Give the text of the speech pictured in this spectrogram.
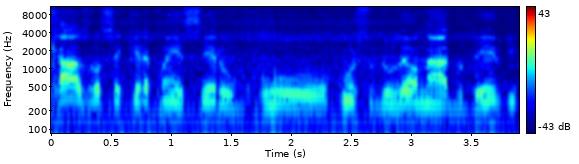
caso você queira conhecer o, o curso do Leonardo David,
